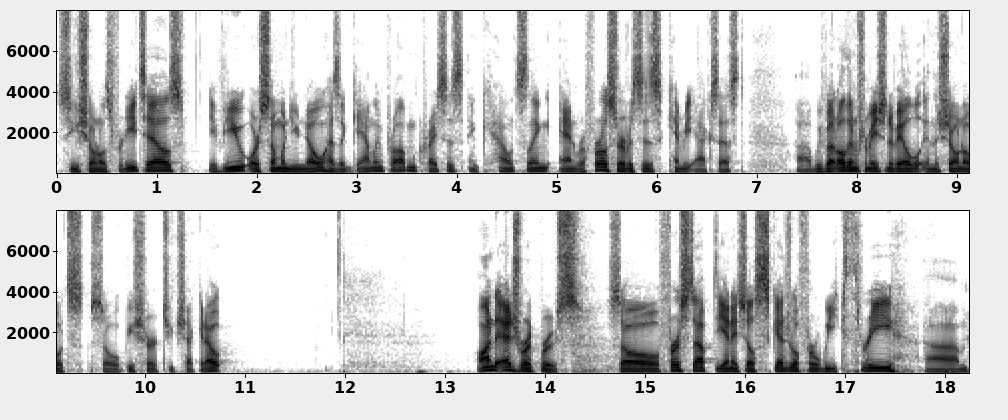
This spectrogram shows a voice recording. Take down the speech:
See show notes for details. If you or someone you know has a gambling problem, crisis and counseling and referral services can be accessed. Uh, we've got all the information available in the show notes, so be sure to check it out. On to Edgework, Bruce. So, first up, the NHL schedule for week three. Um,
